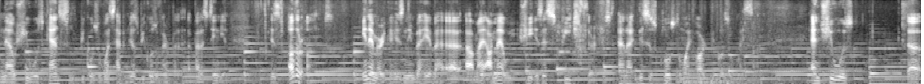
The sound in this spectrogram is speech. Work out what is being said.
And now she was cancelled because of what's happened, just because of her Pal- Palestinian. His other aunt in America, his name Bahia Bah- uh, Ama- Amawi, she is a speech therapist, and I, this is close to my heart because of my son. And she was uh,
